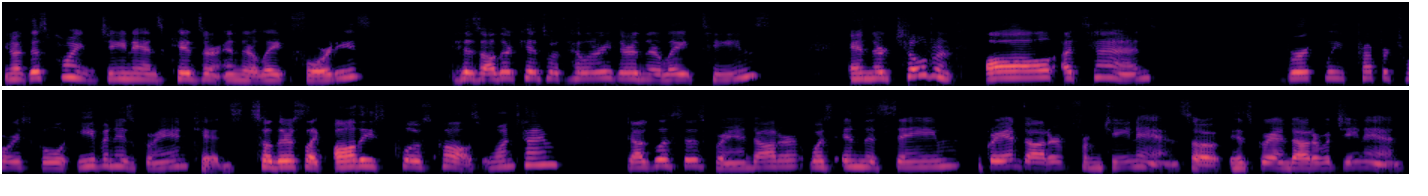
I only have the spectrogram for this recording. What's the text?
You know, at this point, Jean Ann's kids are in their late 40s. His other kids with Hillary, they're in their late teens. And their children all attend Berkeley Preparatory School, even his grandkids. So there's like all these close calls. One time, Douglas's granddaughter was in the same granddaughter from Jean Ann. So his granddaughter with Jean Ann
